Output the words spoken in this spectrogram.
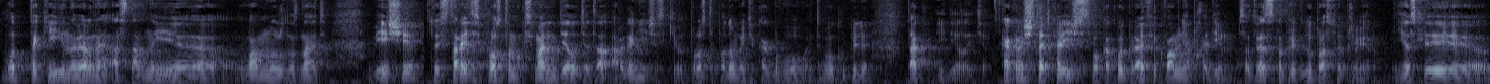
Вот такие, наверное, основные э, вам нужно знать вещи. То есть старайтесь просто максимально делать это органически. Вот просто подумайте, как бы вы это выкупили, так и делайте. Как рассчитать количество, какой график вам необходим? Соответственно, приведу простой пример. Если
